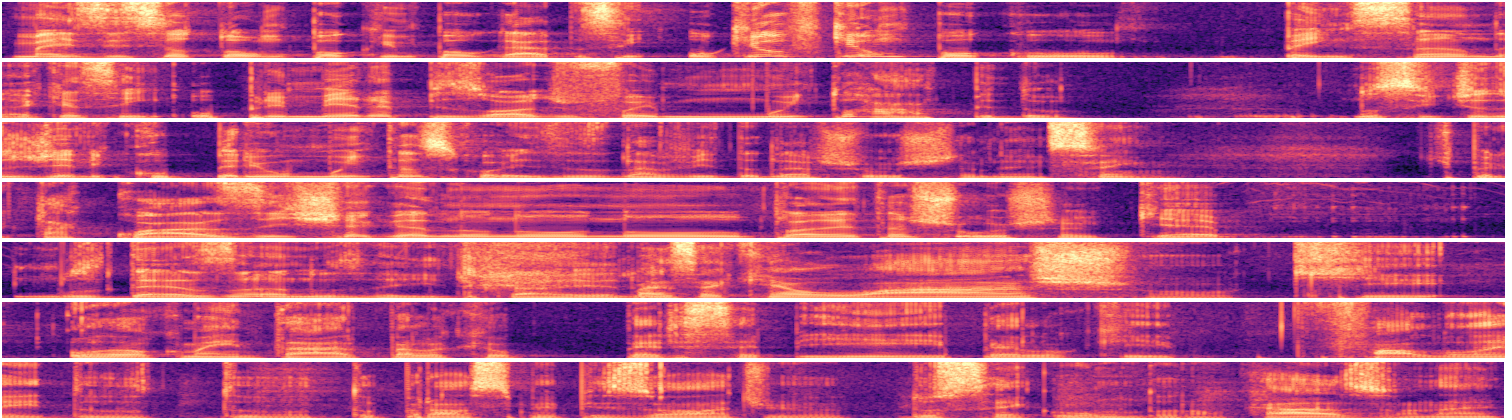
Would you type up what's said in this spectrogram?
Mas isso eu tô um pouco empolgado, assim. O que eu fiquei um pouco pensando é que, assim, o primeiro episódio foi muito rápido. No sentido de ele cobriu muitas coisas da vida da Xuxa, né? Sim. Tipo, ele tá quase chegando no, no planeta Xuxa, que é uns 10 anos aí de carreira. Mas é que eu acho que o documentário, pelo que eu percebi, pelo que falou aí do, do, do próximo episódio, do segundo, no caso, né?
